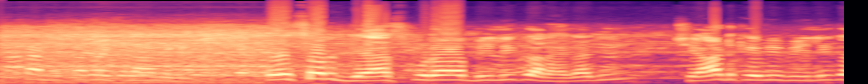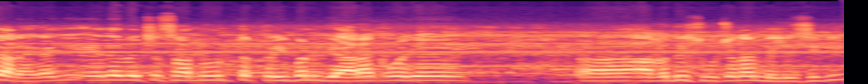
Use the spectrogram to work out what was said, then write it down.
ਤੁਹਾਨੂੰ ਕਦੋਂ ਇਤਲਾਹ ਮਿਲੀ? ਇਹ ਸਰ ਗੈਸਪੁਰਾ ਬਿਜਲੀ ਘਰ ਹੈਗਾ ਜੀ 66 ਕੇਵੀ ਬਿਜਲੀ ਘਰ ਹੈਗਾ ਜੀ ਇਹਦੇ ਵਿੱਚ ਸਾਨੂੰ ਤਕਰੀਬਨ 11 ਕੁ ਵਜੇ ਅ, ਅੱਗ ਦੀ ਸੂਚਨਾ ਮਿਲੀ ਸੀਗੀ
